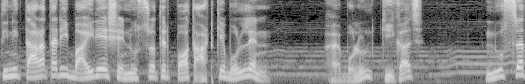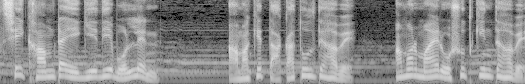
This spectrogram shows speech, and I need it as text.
তিনি তাড়াতাড়ি বাইরে এসে নুসরতের পথ আটকে বললেন হ্যাঁ বলুন, কি কাজ? নুসরাত সেই খামটা এগিয়ে দিয়ে বললেন, আমাকে টাকা তুলতে হবে, আমার মায়ের ওষুধ কিনতে হবে,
